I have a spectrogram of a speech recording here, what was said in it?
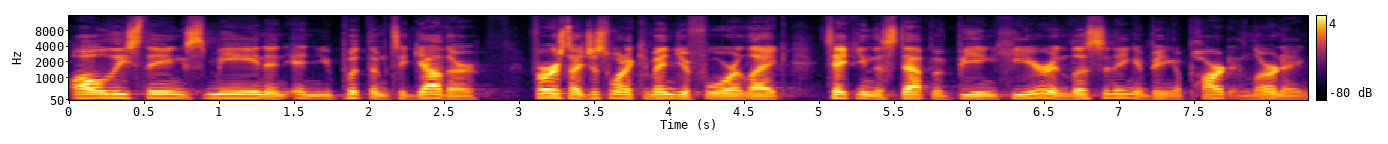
all these things mean and, and you put them together. First, I just want to commend you for like taking the step of being here and listening and being a part and learning.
